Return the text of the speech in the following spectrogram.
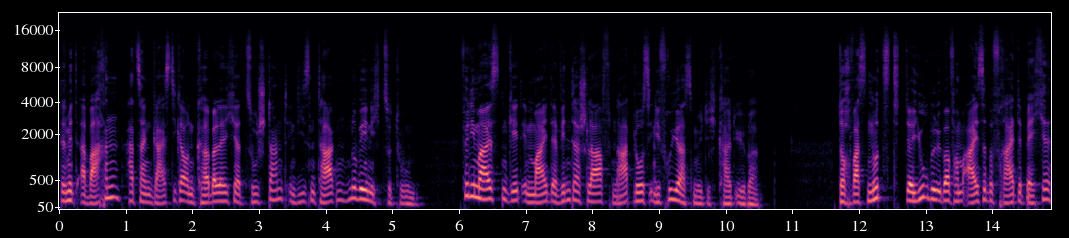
Denn mit Erwachen hat sein geistiger und körperlicher Zustand in diesen Tagen nur wenig zu tun. Für die meisten geht im Mai der Winterschlaf nahtlos in die Frühjahrsmüdigkeit über. Doch was nutzt der Jubel über vom Eise befreite Bäche,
